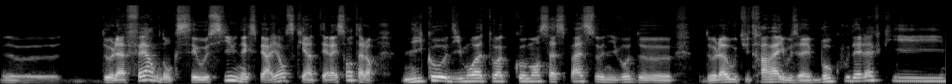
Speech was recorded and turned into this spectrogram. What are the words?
de la ferme. Donc, c'est aussi une expérience qui est intéressante. Alors, Nico, dis-moi, toi, comment ça se passe au niveau de, de là où tu travailles? Vous avez beaucoup d'élèves qui,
